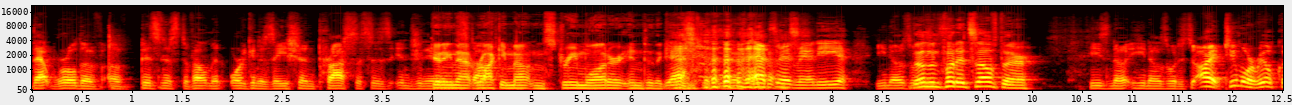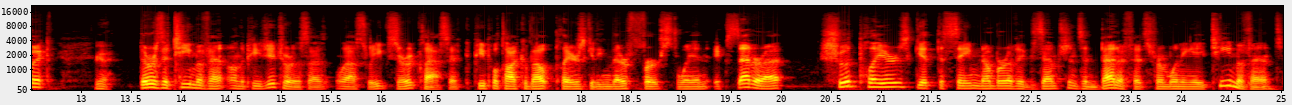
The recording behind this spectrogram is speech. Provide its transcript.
that world of, of business development, organization, processes, engineering, Getting that stuff. Rocky Mountain stream water into the Yes, that's it, man. He he knows what Doesn't put itself there. he's no he knows what it's. All right, two more real quick. Yeah. There was a team event on the PGA Tour this last, last week, Zurich Classic. People talk about players getting their first win, etc. Should players get the same number of exemptions and benefits from winning a team event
